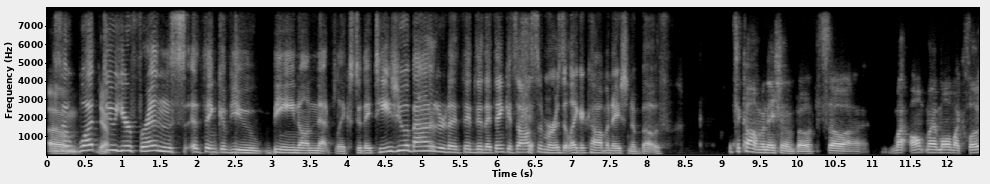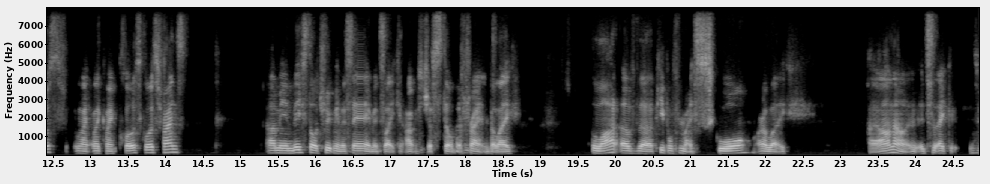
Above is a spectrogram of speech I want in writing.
so Um, what yeah. do your friends uh, think of you being on Netflix? Do they tease you about it or do they, think, do they think it's awesome or is it like a combination of both? It's a combination of both. So uh, my all my all my close like like my close close friends, I mean they still treat me the same. It's like I'm just still their friend, but like a lot of the people from my school are like I don't know. It's like it's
